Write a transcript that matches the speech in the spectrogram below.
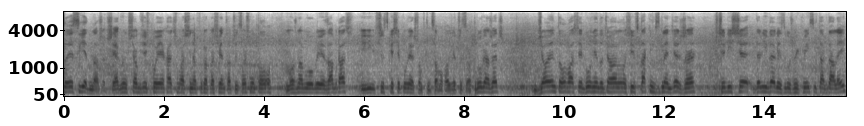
To jest jedna rzecz. Jakbym chciał gdzieś pojechać, właśnie na przykład na święta czy coś, no to można byłoby je zabrać i wszystkie się pomieszczą w tym samochodzie, czy co. Druga rzecz, wziąłem to właśnie głównie do działalności w takim względzie, że chcieliście delivery z różnych miejsc i tak dalej,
